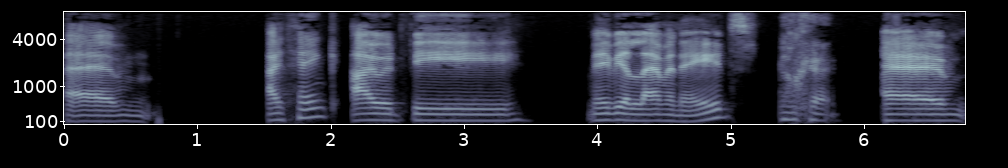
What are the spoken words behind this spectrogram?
Um, I think I would be maybe a lemonade. Okay. Um,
